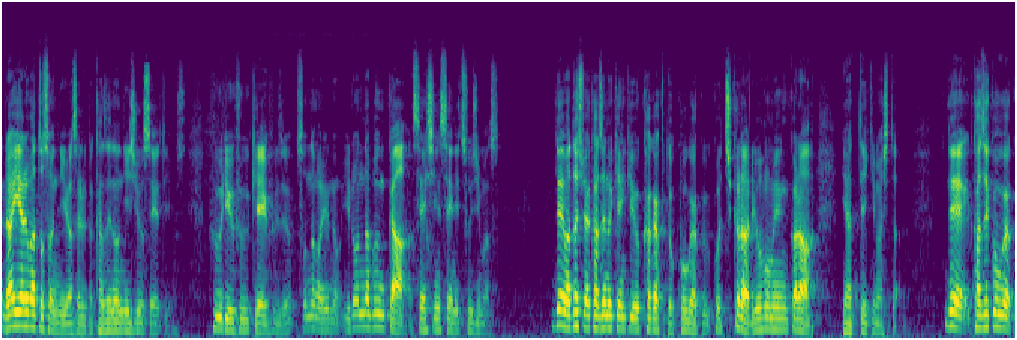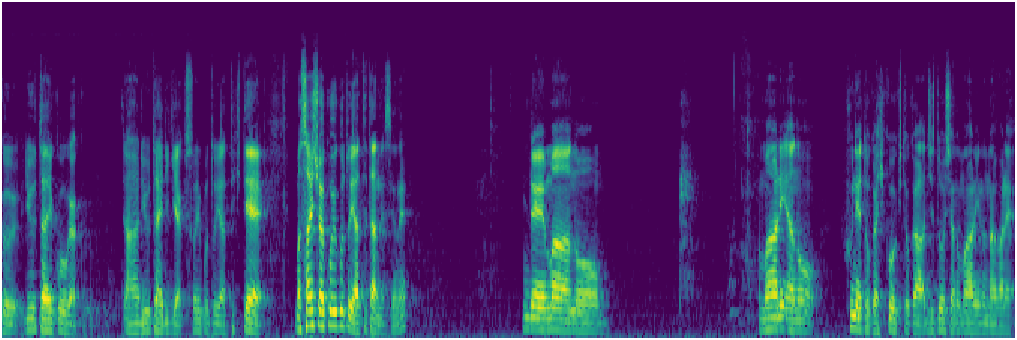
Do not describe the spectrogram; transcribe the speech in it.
ライアル・ワトソンに言わせると風の二重性と言います。風流風景風情そんなことのいろんな文化精神性に通じます。で私は風の研究を科学と工学こっちから両方面からやっていきました。で風工学流体工学あ流体力学そういうことをやってきて、まあ、最初はこういうことをやってたんですよね。でまああの周りあの船とか飛行機とか自動車の周りの流れ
